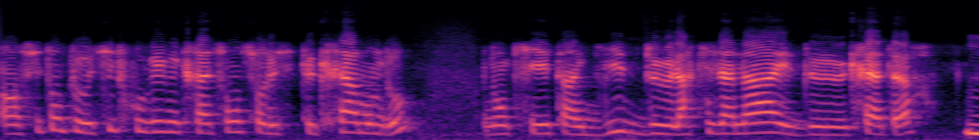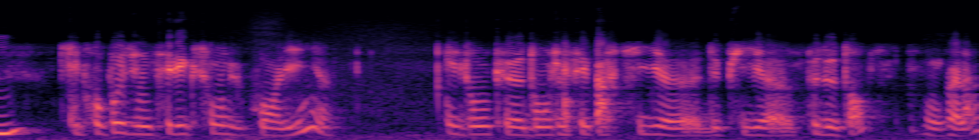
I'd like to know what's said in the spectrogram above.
Ensuite, on peut aussi trouver mes créations sur le site Créamondo, donc qui est un guide de l'artisanat et de créateurs, mm. qui propose une sélection du coup en ligne, et donc euh, dont je fais partie depuis peu de temps. Donc voilà.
